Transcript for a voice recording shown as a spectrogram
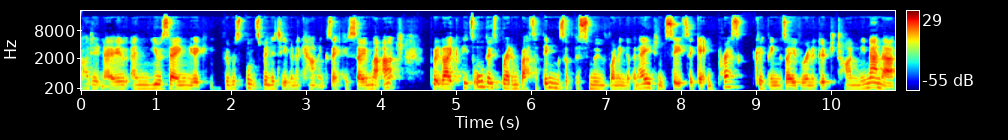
I don't know, and you were saying like, the responsibility of an account exec is so much, but like it's all those bread and butter things of the smooth running of an agency. So getting press clippings over in a good, timely manner,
